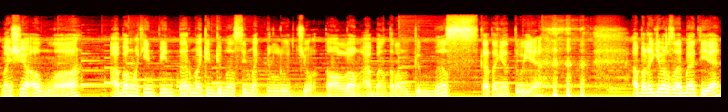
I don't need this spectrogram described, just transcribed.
Masya Allah Abang makin pintar, makin gemesin, makin lucu. Tolong abang terlalu gemes Katanya tuh ya. Apalagi persahabat ya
